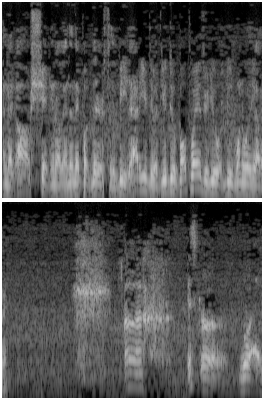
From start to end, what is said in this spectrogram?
and like, oh shit, you know, and then they put lyrics to the beat. How do you do it? Do you do it both ways, or do you do one way or the other? Uh, it's uh, well,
